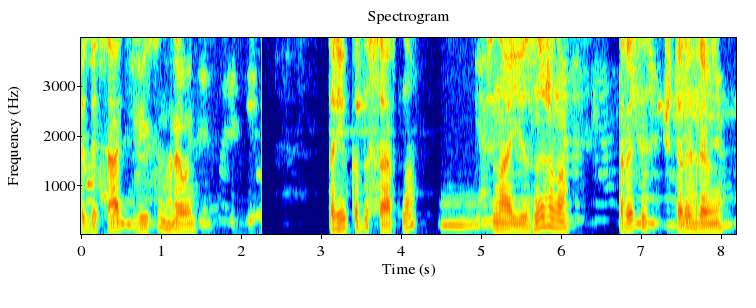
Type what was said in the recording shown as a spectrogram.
58 гривень. Тарілка десертна. Ціна її знижена 34 гривні.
